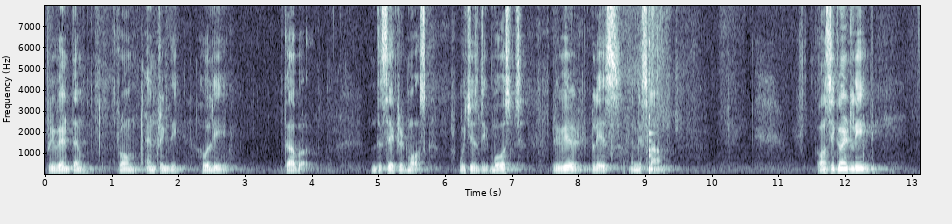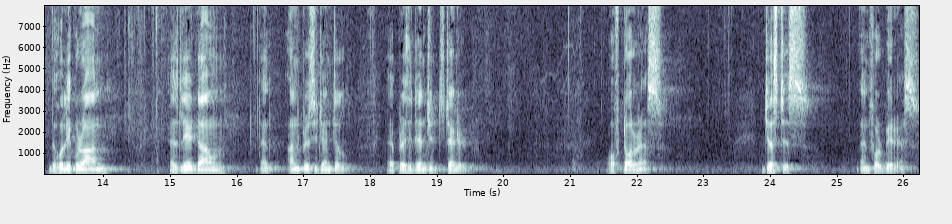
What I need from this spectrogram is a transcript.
prevent them from entering the holy Kaaba, the sacred mosque, which is the most revered place in Islam. Consequently, the Holy Quran has laid down an unprecedented uh, standard of tolerance, justice, and forbearance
